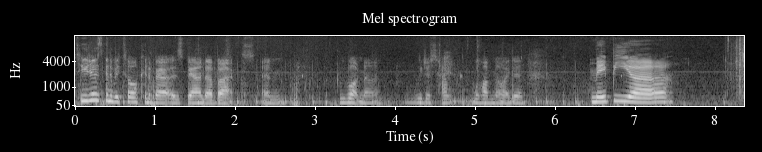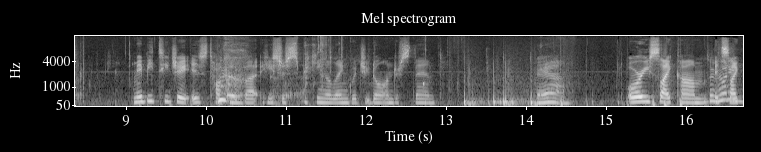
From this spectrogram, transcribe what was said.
TJ's going to be talking about us behind our backs, and we won't know. We just have. We'll have no idea. Maybe uh maybe TJ is talking but he's just speaking a language you don't understand. Yeah. Or he's like um So it's like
